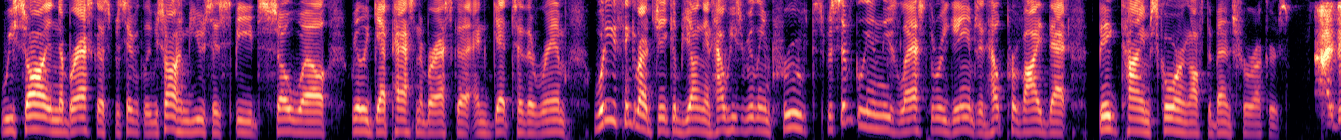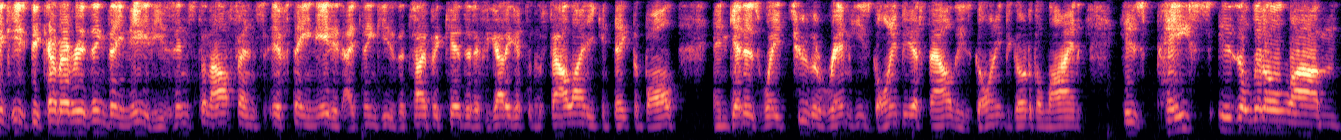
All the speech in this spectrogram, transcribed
we saw in Nebraska specifically, we saw him use his speed so well really get past Nebraska and get to the rim. What do you think about Jacob Young and how he's really improved specifically in these last three games and helped provide that big time scoring off the bench for Rutgers? I think he's become everything they need. He's instant offense if they need it. I think he's the type of kid that if you got to get to the foul line, he can take the ball and get his way to the rim. He's going to get fouled. He's going to go to the line. His pace is a little, um,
